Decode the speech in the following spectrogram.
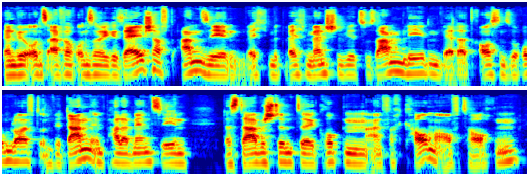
wenn wir uns einfach unsere Gesellschaft ansehen, welch, mit welchen Menschen wir zusammenleben, wer da draußen so rumläuft und wir dann im Parlament sehen, dass da bestimmte Gruppen einfach kaum auftauchen,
